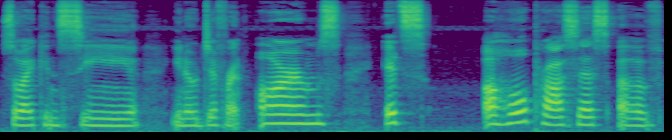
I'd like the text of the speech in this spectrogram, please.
so I can see, you know, different arms. It's a whole process of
